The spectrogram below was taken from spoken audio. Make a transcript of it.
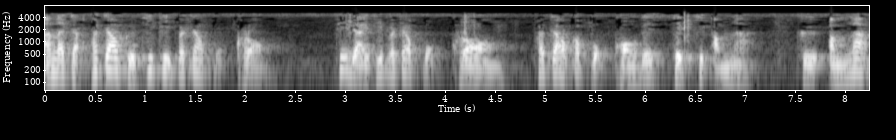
อาณาจักรพระเจ้าคือที่ที่พระเจ้าปกครอง ที่ใดที่พระเจ้าปกครอง พระเจ้าก็ปกครองด้วยสิทธิอำนาจ คืออำนาจ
